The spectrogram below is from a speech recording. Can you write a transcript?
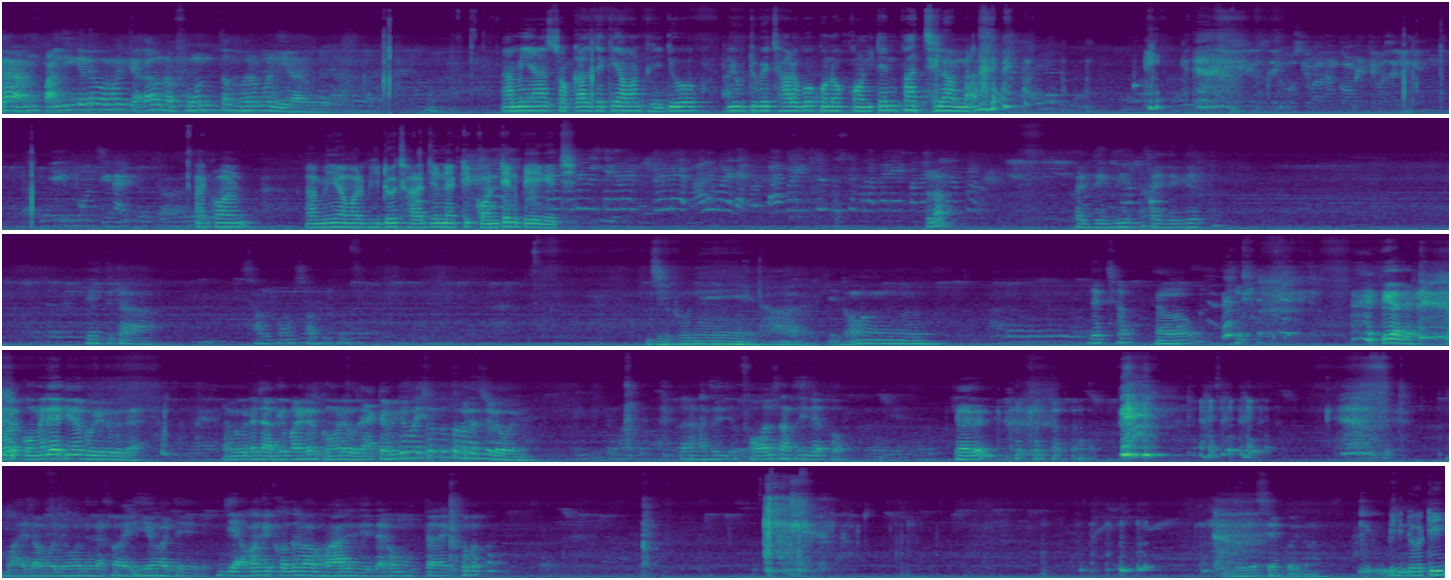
না আমি পালিয়ে গেলেও আমাকে খেলাও না ফোন তো ধরবো নি আর। আমি আজ সকাল থেকে আমার ভিডিও ইউটিউবে ছাড়বো, কোনো কন্টেন্ট পাচ্ছিলাম না। এখন আমি আমার ভিডিও ছাড়ার জন্য একটি কন্টেন্ট পেয়ে গেছি। দেখলি দেখলি জীবনের আর কি রং? দেখছ? ঠিক আছে তোমার কমেডি আর কীরকম ভিডিও তোকে দেয় আমি ওটা জাতীয় পার্টির কমেডি বলছি একটা ভিডিও পাইছিলাম তো তোর কাছে চলে যাবে তার হাসি ফলস হাসি দেখো। কি হবে মালটা মনে মনে দেখো ইয়ে হটে যে আমাকে কত দিয়ে দেখো মুখটা দেখো। সেভ করে দিলাম। ভিডিওটি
